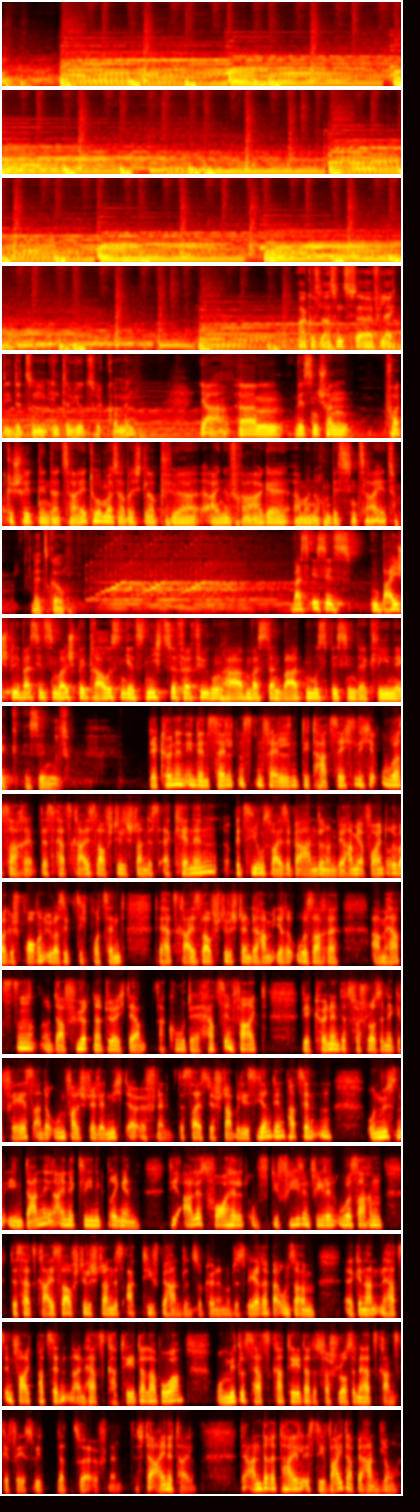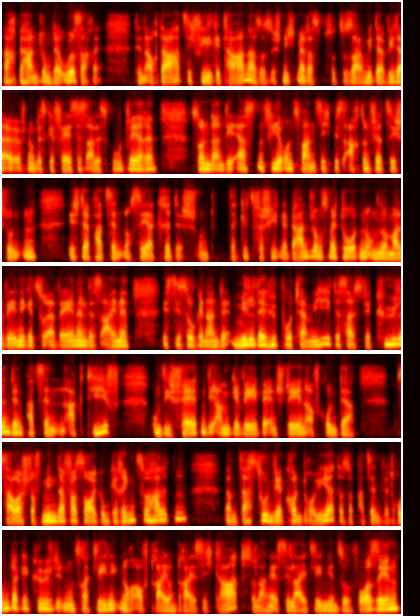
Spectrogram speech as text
Lass uns äh, vielleicht wieder zum Interview zurückkommen. Ja, ähm, wir sind schon fortgeschritten in der Zeit, Thomas, aber ich glaube, für eine Frage haben wir noch ein bisschen Zeit. Let's go. Was ist jetzt ein Beispiel, was Sie zum Beispiel draußen jetzt nicht zur Verfügung haben, was dann warten muss, bis Sie in der Klinik sind? Wir können in den seltensten Fällen die tatsächliche Ursache des Herz-Kreislauf-Stillstandes erkennen bzw. behandeln. Und wir haben ja vorhin darüber gesprochen, über 70 Prozent der Herz-Kreislauf-Stillstände haben ihre Ursache am Herzen. Und da führt natürlich der akute Herzinfarkt. Wir können das verschlossene Gefäß an der Unfallstelle nicht eröffnen. Das heißt, wir stabilisieren den Patienten und müssen ihn dann in eine Klinik bringen, die alles vorhält, um die vielen, vielen Ursachen des Herz-Kreislauf-Stillstandes aktiv aktiv behandeln zu können. Und es wäre bei unserem äh, genannten Herzinfarktpatienten ein Herzkatheterlabor, um mittels Herzkatheter das verschlossene Herzkranzgefäß wieder zu eröffnen. Das ist der eine Teil. Der andere Teil ist die Weiterbehandlung, Nachbehandlung der Ursache. Denn auch da hat sich viel getan. Also es ist nicht mehr, dass sozusagen mit der Wiedereröffnung des Gefäßes alles gut wäre, sondern die ersten 24 bis 48 Stunden ist der Patient noch sehr kritisch. Und da gibt es verschiedene Behandlungsmethoden, um nur mal wenige zu erwähnen. Das eine ist die sogenannte milde Hypothermie. Das heißt, wir kühlen den Patienten aktiv, um die Schäden, die am Gewebe entstehen, aufgrund der Sauerstoffminderversorgung gering zu halten. Ähm, das tun wir kontrolliert. Also der Patient wird runtergekühlt in unserer Klinik noch auf 33 Grad, solange es die Leitlinien so vorsehen.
